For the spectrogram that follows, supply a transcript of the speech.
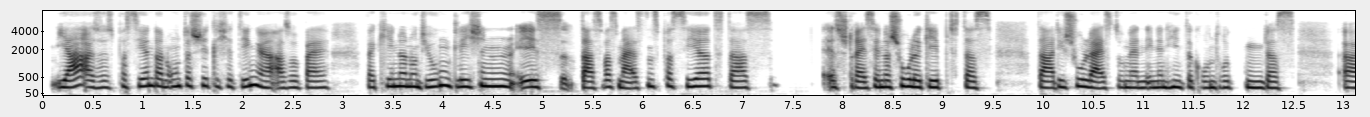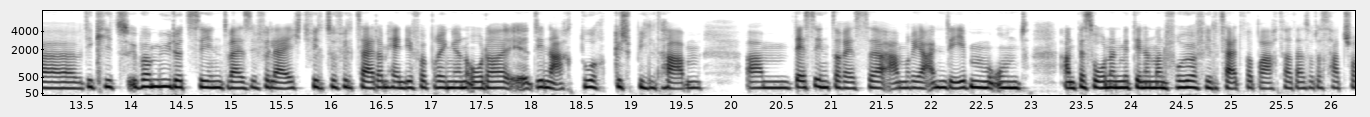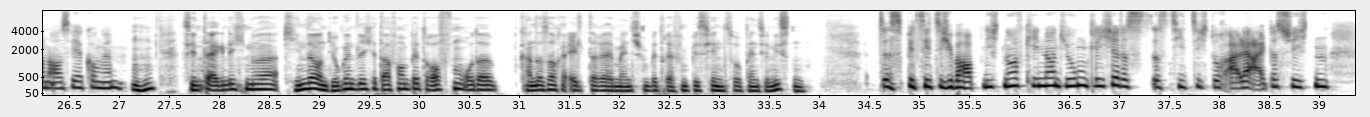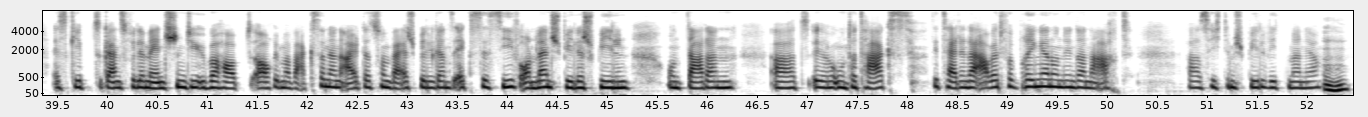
Ja, also es passieren dann unterschiedliche Dinge. Also bei, bei Kindern und Jugendlichen ist das, was meistens passiert, dass es Stress in der Schule gibt, dass da die Schulleistungen in den Hintergrund rücken, dass äh, die Kids übermüdet sind, weil sie vielleicht viel zu viel Zeit am Handy verbringen oder äh, die Nacht durchgespielt haben. Ähm, Desinteresse am realen Leben und an Personen, mit denen man früher viel Zeit verbracht hat. Also das hat schon Auswirkungen. Mhm. Sind eigentlich nur Kinder und Jugendliche davon betroffen oder kann das auch ältere Menschen betreffen, bis hin zu Pensionisten? Das bezieht sich überhaupt nicht nur auf Kinder und Jugendliche, das, das zieht sich durch alle Altersschichten. Es gibt ganz viele Menschen, die überhaupt auch im Erwachsenenalter zum Beispiel ganz exzessiv Online-Spiele spielen und da dann äh, äh, untertags die Zeit in der Arbeit verbringen und in der Nacht äh, sich dem Spiel widmen. Ja. Mhm.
